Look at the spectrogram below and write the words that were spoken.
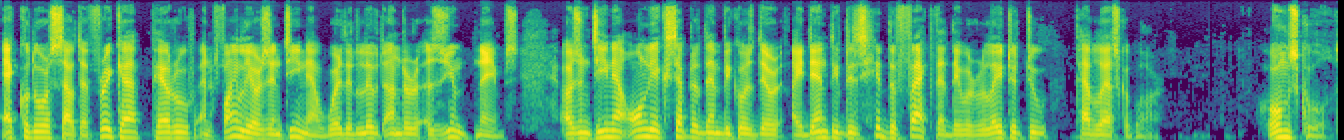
Ecuador, South Africa, Peru, and finally Argentina, where they lived under assumed names. Argentina only accepted them because their identities hid the fact that they were related to Pablo Escobar. Homeschooled.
